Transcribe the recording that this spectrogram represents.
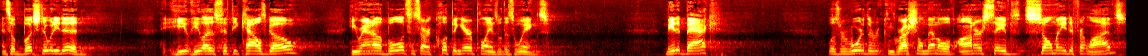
And so Butch did what he did. He, he let his 50 cals go. He ran out of bullets and started clipping airplanes with his wings. Made it back. Was rewarded the Congressional Medal of Honor. Saved so many different lives.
